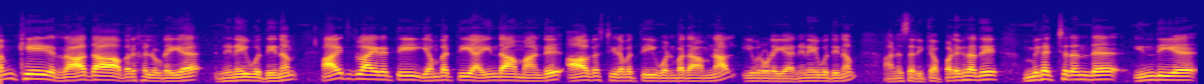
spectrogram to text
எம்கே ராதா அவர்களுடைய நினைவு தினம். ஆயிரத்தி தொள்ளாயிரத்தி எண்பத்தி ஐந்தாம் ஆண்டு ஆகஸ்ட் இருபத்தி ஒன்பதாம் நாள் இவருடைய நினைவு தினம் அனுசரிக்கப்படுகிறது. மிகச்சிறந்த இந்திய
